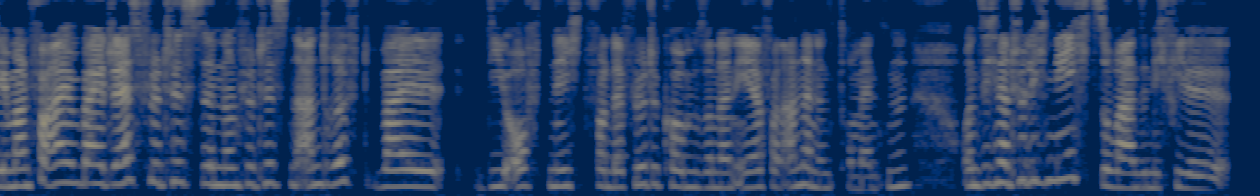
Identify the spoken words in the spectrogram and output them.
den man vor allem bei Jazzflötistinnen und Flötisten antrifft, weil die oft nicht von der Flöte kommen, sondern eher von anderen Instrumenten und sich natürlich nicht so wahnsinnig viel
